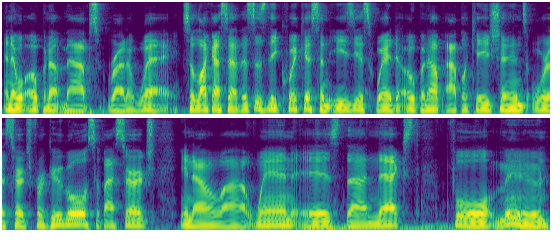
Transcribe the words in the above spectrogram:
and it will open up maps right away. So like I said, this is the quickest and easiest way to open up applications or to search for Google. So if I search, you know, uh, when is the next full moon?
